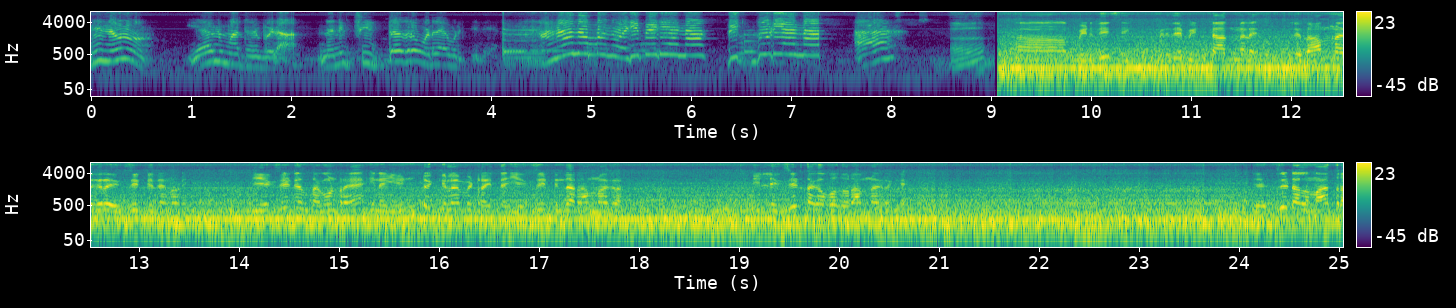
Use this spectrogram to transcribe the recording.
ನೀನು ಏನು ಬೇಡ ನನಗ್ ಸಿಟ್ಟಾದ್ರೆ ಹೊಡೆದೇ ಬಿಡ್ತೀನಿ. ಅಣ್ಣ, ನಮ್ಮನ್ನು ಹೊಡಿಬೇಡಿ ಅಣ್ಣ. ಬಿಟ್ಬಿಡಿ ಅಣ್ಣ. ಆ? ಬಿಡದಿ ಸಿಕ್ ಬಿಡದಿ ಬಿಟ್ಟಾದ್ಮೇಲೆ ಇಲ್ಲಿ ರಾಮನಗರ ಎಕ್ಸಿಟ್ ಇದೆ ನೋಡಿ. ಈ ಎಕ್ಸಿಟಲ್ಲಿ ತಗೊಂಡ್ರೆ ಇನ್ನು ಎಂಟು ಕಿಲೋಮೀಟ್ರ್ ಐತೆ ಈ ಎಕ್ಸಿಟಿಂದ ರಾಮನಗರ. ಇಲ್ಲಿ ಎಕ್ಸಿಟ್ ತಗೋಬೋದು ರಾಮನಗರಕ್ಕೆ. ಎಕ್ಸಿಟಲ್ಲಿ ಮಾತ್ರ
